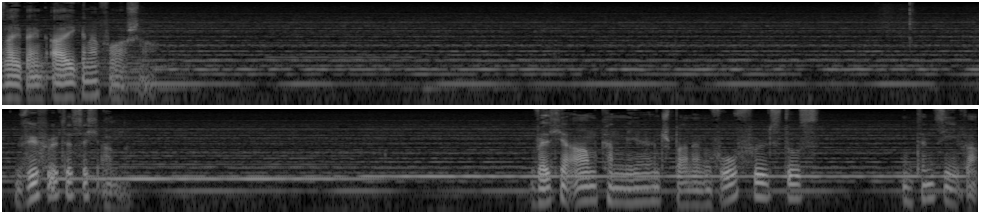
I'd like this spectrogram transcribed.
sei dein eigener Forscher. Wie fühlt es sich an? Welcher Arm kann mehr entspannen? Wo fühlst du es intensiver?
